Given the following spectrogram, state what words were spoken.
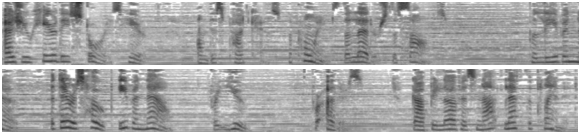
as you hear these stories here on this podcast, the poems, the letters, the songs, believe and know that there is hope even now for you, for others. Agape love has not left the planet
